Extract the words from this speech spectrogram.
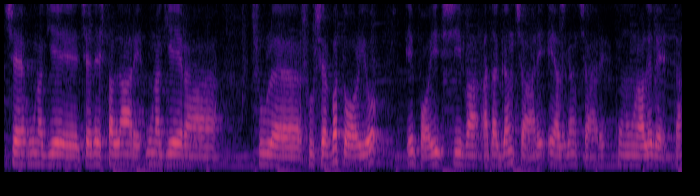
c'è da installare una ghiera sul, sul serbatoio e poi si va ad agganciare e a sganciare con una levetta,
